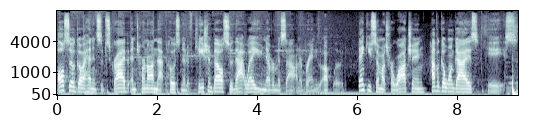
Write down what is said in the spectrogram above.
Also, go ahead and subscribe and turn on that post notification bell so that way you never miss out on a brand new upload. Thank you so much for watching. Have a good one, guys. Peace.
